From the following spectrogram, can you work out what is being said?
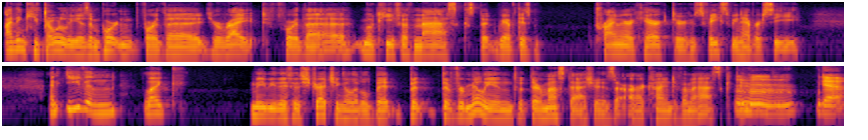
I think he totally is important for the. You're right for the motif of masks that we have this primary character whose face we never see, and even like maybe this is stretching a little bit, but the Vermilions with their mustaches are kind of a mask too. hmm Yeah.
